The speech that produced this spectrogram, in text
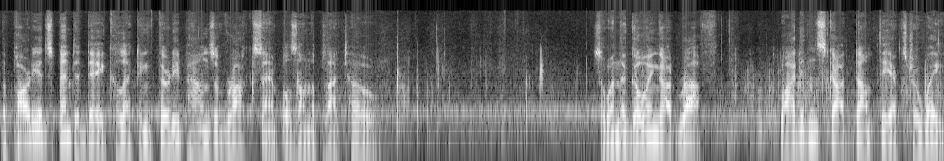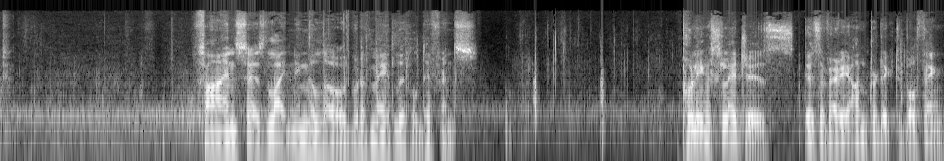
the party had spent a day collecting 30 pounds of rock samples on the plateau. So when the going got rough, why didn't Scott dump the extra weight? Fiennes says lightening the load would have made little difference. Pulling sledges is a very unpredictable thing.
